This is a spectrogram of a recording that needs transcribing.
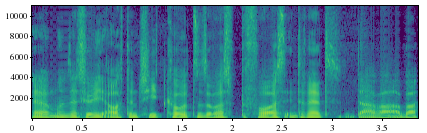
Ähm, und natürlich auch dann Cheatcodes und sowas, bevor das Internet da war. Aber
